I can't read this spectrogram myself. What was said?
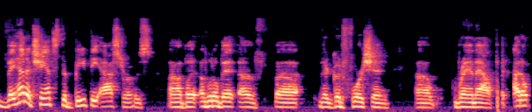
They had a chance to beat the Astros, uh, but a little bit of uh, their good fortune uh, ran out. But I don't.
